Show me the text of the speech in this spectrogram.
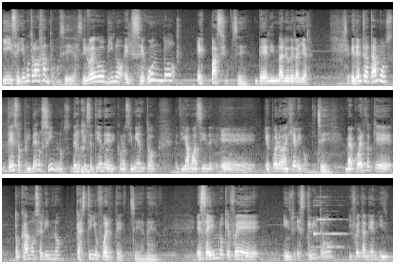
Y seguimos trabajando. pues. Sí, así Y luego vino el segundo espacio Sí, del himnario del ayer. En él tratamos de esos primeros himnos, de los que se tiene conocimiento, digamos así, de, eh, el pueblo evangélico. Sí, Me acuerdo que tocamos el himno Castillo Fuerte, sí, amén. ese himno que fue escrito y fue también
